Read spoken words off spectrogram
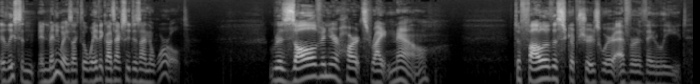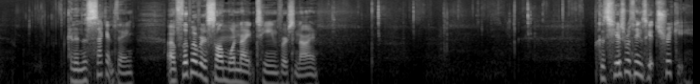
at least in, in many ways, like the way that God's actually designed the world? Resolve in your hearts right now to follow the scriptures wherever they lead. And then the second thing, um, flip over to Psalm 119, verse 9. Because here's where things get tricky,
